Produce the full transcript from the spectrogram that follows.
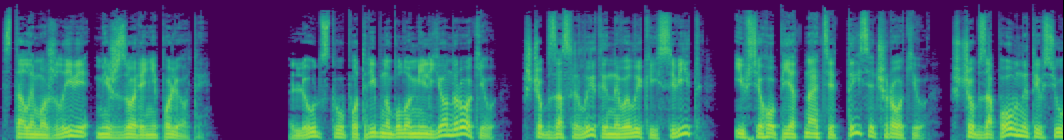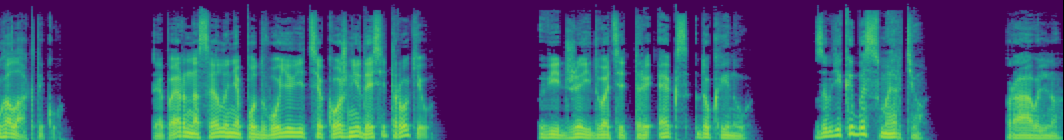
стали можливі міжзоряні польоти. Людству потрібно було мільйон років, щоб заселити невеликий світ, і всього 15 тисяч років, щоб заповнити всю галактику. Тепер населення подвоюється кожні 10 років. VJ23X докинув завдяки безсмертю. Правильно,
